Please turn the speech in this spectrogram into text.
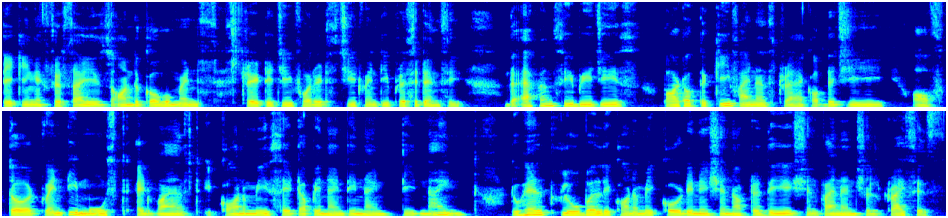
taking exercise on the government's strategy for its G20 presidency. The FMCBG is part of the key finance track of the G of the 20 most advanced economies set up in 1999 to help global economic coordination after the Asian financial crisis.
